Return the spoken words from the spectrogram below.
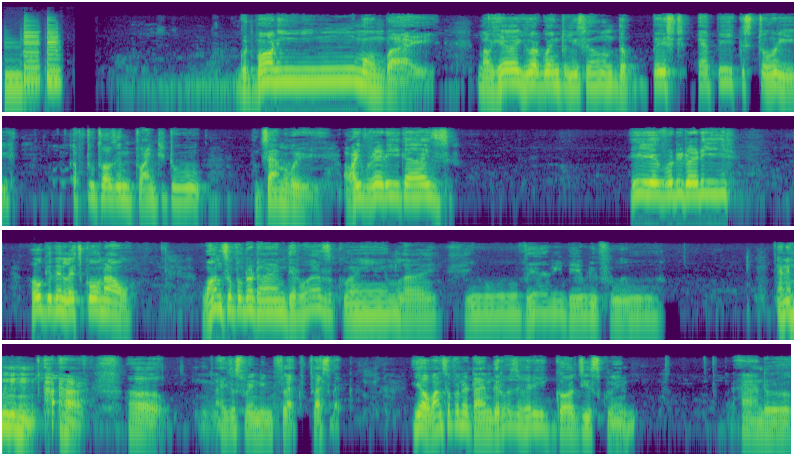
Good morning, Mumbai. Now here you are going to listen the best epic story of 2022 January. Are you ready, guys? Hey, everybody ready? Okay, then let's go now. Once upon a time, there was a queen like you, very beautiful. And uh, I just went in flash, flashback. Yeah, once upon a time, there was a very gorgeous queen, and uh,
